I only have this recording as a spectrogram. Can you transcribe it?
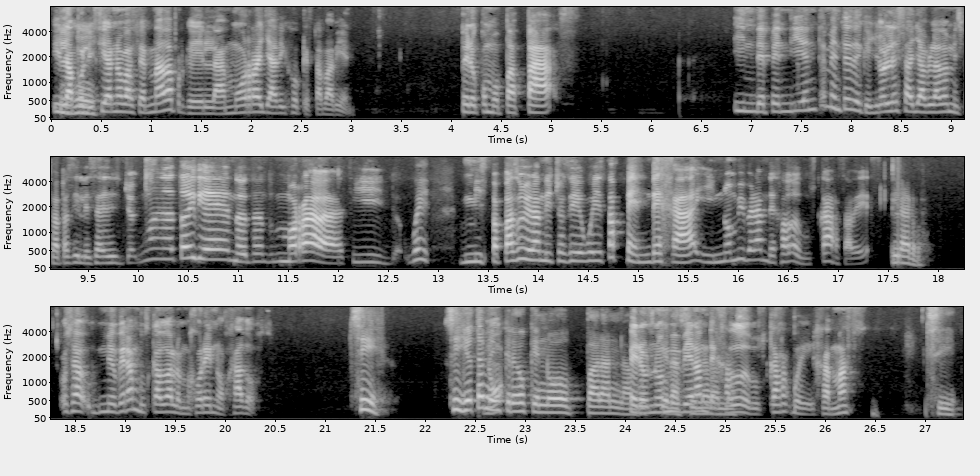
Y la policía no va a hacer nada porque la morra ya dijo que estaba bien. Pero como papás, independientemente de que yo les haya hablado a mis papás y les haya dicho, no, estoy bien, no, no, morra, así, güey, mis papás hubieran dicho así, güey, esta pendeja y no me hubieran dejado de buscar, ¿sabes? Claro. O sea, me hubieran buscado a lo mejor enojados, Sí. Sí, yo también No. creo que no paran la pero no me hubieran dejado más. de buscar, güey, jamás. Sí.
